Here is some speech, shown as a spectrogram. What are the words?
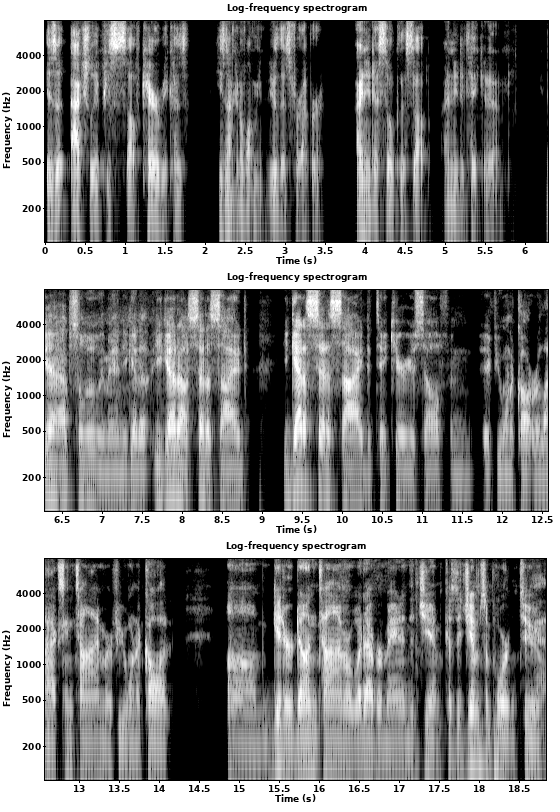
is actually a piece of self-care because he's not going to want me to do this forever. I need to soak this up. I need to take it in. Yeah, absolutely, man. You gotta you gotta set aside you gotta set aside to take care of yourself and if you want to call it relaxing time or if you want to call it um get her done time or whatever, man, in the gym because the gym's important too. Yeah.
